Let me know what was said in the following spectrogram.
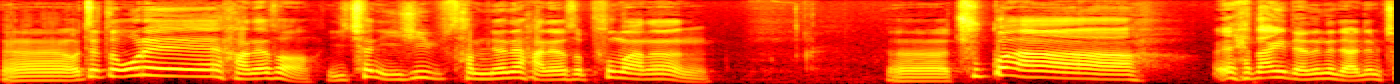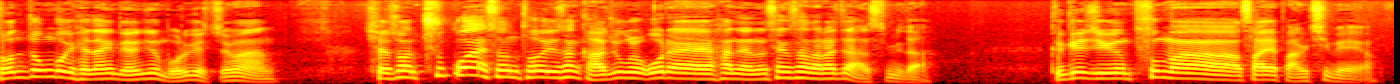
어, 어쨌든 올해 한해서 2023년에 한해서 푸마는 어, 축과에 해당이 되는 건지 아니면 전 종목에 해당이 되는지는 모르겠지만 최소한 축구에서는 더 이상 가죽을 올해 한해는 생산을 하지 않습니다. 그게 지금 푸마사의 방침이에요.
